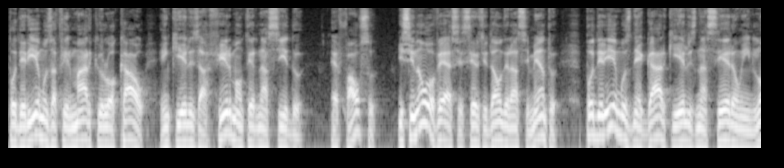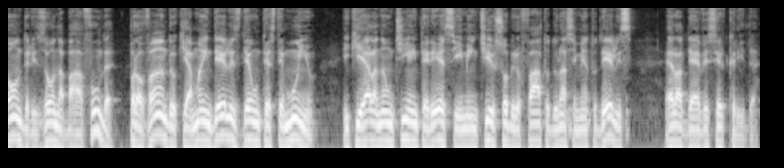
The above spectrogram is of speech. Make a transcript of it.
poderíamos afirmar que o local em que eles afirmam ter nascido é falso? E se não houvesse certidão de nascimento, poderíamos negar que eles nasceram em Londres ou na Barra Funda, provando que a mãe deles deu um testemunho e que ela não tinha interesse em mentir sobre o fato do nascimento deles, ela deve ser crida.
